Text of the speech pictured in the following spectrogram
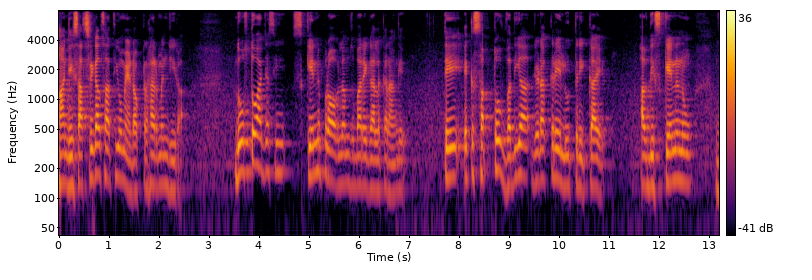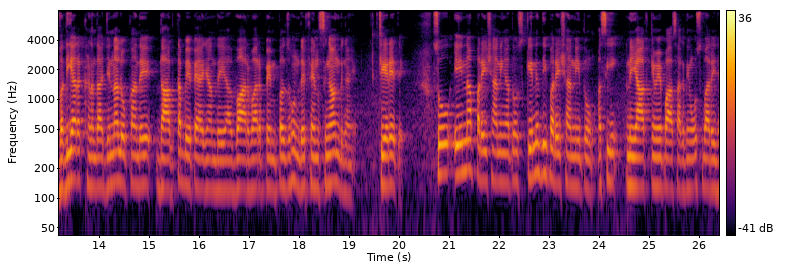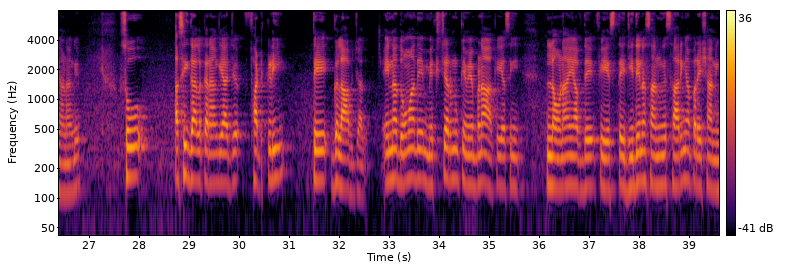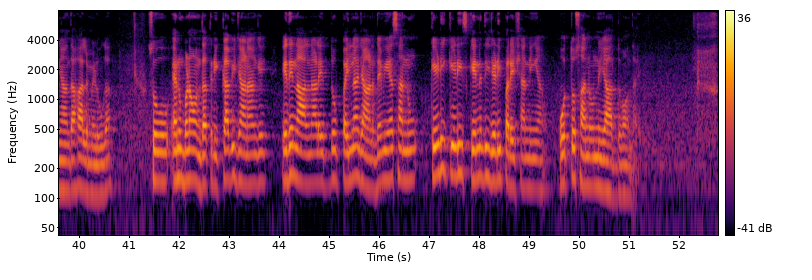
ਹਾਂਜੀ, ਸਤਿ ਸ੍ਰੀ ਅਕਾਲ ਸਾਥੀਓ, ਮੈਂ ਡਾਕਟਰ ਹਰਮਨ ਜੀਰਾ। ਦੋਸਤੋ, ਅੱਜ ਅਸੀਂ ਸਕਿਨ ਪ੍ਰੋਬਲਮਸ ਬਾਰੇ ਗੱਲ ਕਰਾਂਗੇ। ਤੇ ਇੱਕ ਸਭ ਤੋਂ ਵਧੀਆ ਜਿਹੜਾ ਘਰੇਲੂ ਤਰੀਕਾ ਹੈ ਆਪਦੀ ਸਕਿਨ ਨੂੰ ਵਧੀਆ ਰੱਖਣ ਦਾ ਜਿਨ੍ਹਾਂ ਲੋਕਾਂ ਦੇ ਦਾਗ ਧੱਬੇ ਪੈ ਜਾਂਦੇ ਆ, ਵਾਰ-ਵਾਰ ਪਿੰਪਲਸ ਹੁੰਦੇ ਫਿੰਸੀਆਂ ਹੁੰਦੀਆਂ ਏ, ਚਿਹਰੇ ਤੇ। ਸੋ, ਇਹਨਾਂ ਪਰੇਸ਼ਾਨੀਆਂ ਤੋਂ ਸਕਿਨ ਦੀ ਪਰੇਸ਼ਾਨੀ ਤੋਂ ਅਸੀਂ ਨਿਜਾਤ ਕਿਵੇਂ ਪਾ ਸਕਦੇ ਹਾਂ, ਉਸ ਬਾਰੇ ਜਾਣਾਂਗੇ। ਸੋ ਅਸੀਂ ਗੱਲ ਕਰਾਂਗੇ ਅੱਜ ਫਟਕੜੀ ਤੇ ਗੁਲਾਬ ਜਲ। ਇਹਨਾਂ ਦੋਵਾਂ ਦੇ ਮਿਕਸਚਰ ਨੂੰ ਕਿਵੇਂ ਬਣਾ ਕੇ ਅਸੀਂ ਲਾਉਣਾ ਹੈ ਆਪਦੇ ਫੇਸ ਤੇ, ਜਿਹਦੇ ਨਾਲ ਸਾਨੂੰ ਇਹ ਸਾਰੀਆਂ ਪਰੇਸ਼ਾਨੀਆਂ ਦਾ ਹੱਲ ਮਿਲੂਗਾ। ਸੋ ਇਹਨੂੰ ਬਣਾਉਣ ਦਾ ਤਰੀਕਾ ਵੀ ਜਾਣਾਂਗੇ। ਇਹਦੇ ਨਾਲ ਨਾਲ ਇਹ ਤੋਂ ਪਹਿਲਾਂ ਜਾਣਦੇ ਵੀ ਆ ਸਾਨੂੰ ਕਿਹੜੀ ਕਿਹੜੀ ਸਕਿਨ ਦੀ ਜਿਹੜੀ ਪਰੇਸ਼ਾਨੀ ਆ, ਉਹ ਤੋਂ ਸਾਨੂੰ ਨਿਜਾਤ ਦਿਵਾਉਂਦਾ ਹੈ।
